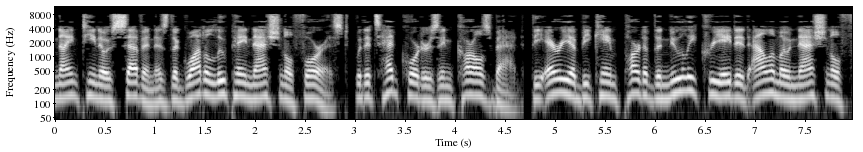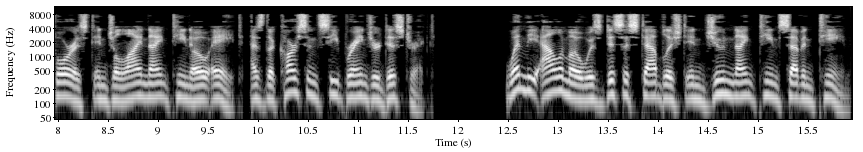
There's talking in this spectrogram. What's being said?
1907 as the Guadalupe National Forest, with its headquarters in Carlsbad, the area became part of the newly created Alamo National Forest in July 1908, as the Carson Seep Ranger District. When the Alamo was disestablished in June 1917,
